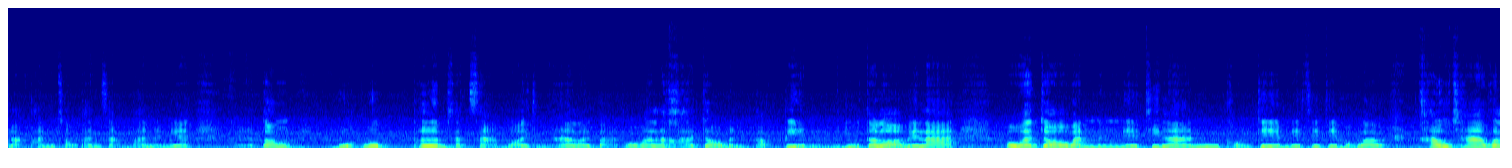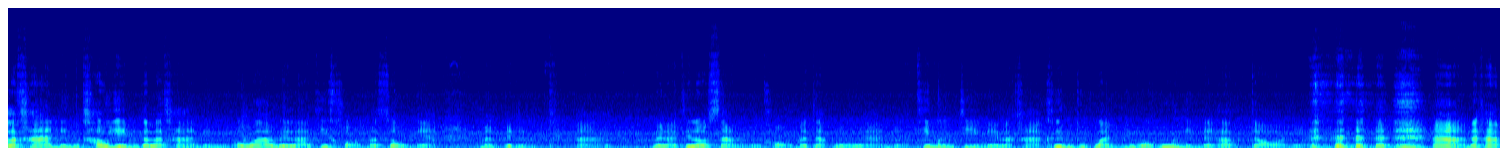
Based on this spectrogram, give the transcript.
หลักพันสองพันสามพันอันเนี้ย จะต้องบวกลบเพิ่มสัก300ถึง500 บาท เพราะว่าราคาจอมันปรับเปลี่ยนอยู่ตลอดเวลา เพราะว่าจอวันหนึ่งเนี่ยที่ร้านของเจมเนี่ยเจมบอกว่าเข้าเช้าก็ราคาหนึ่งเข้าเย็นก็ราคาหนึ่งเพราะว่าเวลาที่ของมาส่งเนี่ยมันเป็นเวลาที่เราสั่งของมาจากโรงงานเนี่ยที่เมืองจีนเนี่ยราคาขึ้นทุกวันยิ่งกว่าหุ้นอีกนะครับจอเนี่ยอ่านะครับ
